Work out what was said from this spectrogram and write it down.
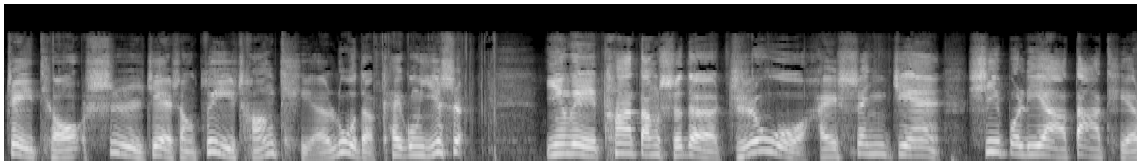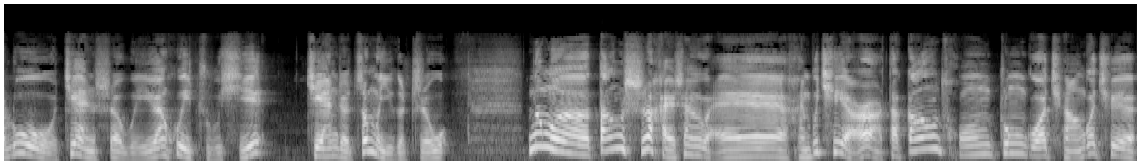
这条世界上最长铁路的开工仪式。因为他当时的职务还身兼西伯利亚大铁路建设委员会主席，兼着这么一个职务。那么当时海参崴很不起眼儿，他刚从中国抢过去，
